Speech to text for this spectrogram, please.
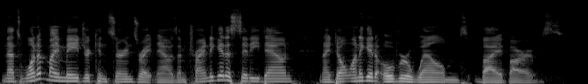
And that's one of my major concerns right now is I'm trying to get a city down and I don't want to get overwhelmed by barbs.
